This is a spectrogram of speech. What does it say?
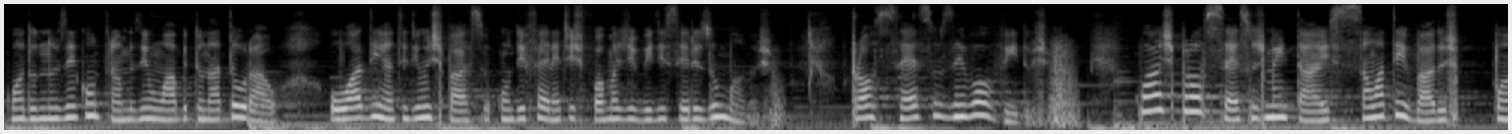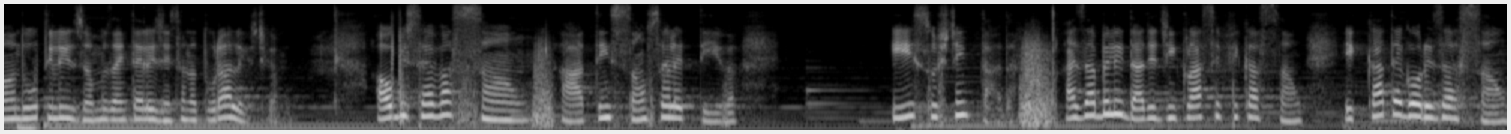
quando nos encontramos em um hábito natural ou adiante de um espaço com diferentes formas de vida de seres humanos. Processos envolvidos. Quais processos mentais são ativados quando utilizamos a inteligência naturalística? A observação, a atenção seletiva e sustentada, as habilidades de classificação e categorização,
